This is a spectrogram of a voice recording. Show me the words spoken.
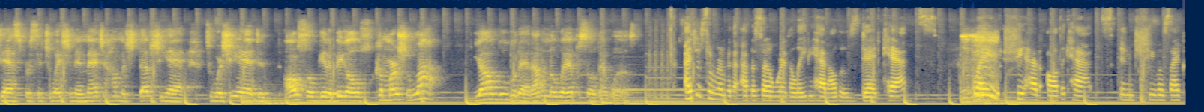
desperate situation. Imagine how much stuff she had to where she had to also get a big old commercial lot. Y'all google that. I don't know what episode that was. I just remember the episode where the lady had all those dead cats. Mm-mm. Like she had all the cats and she was like,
